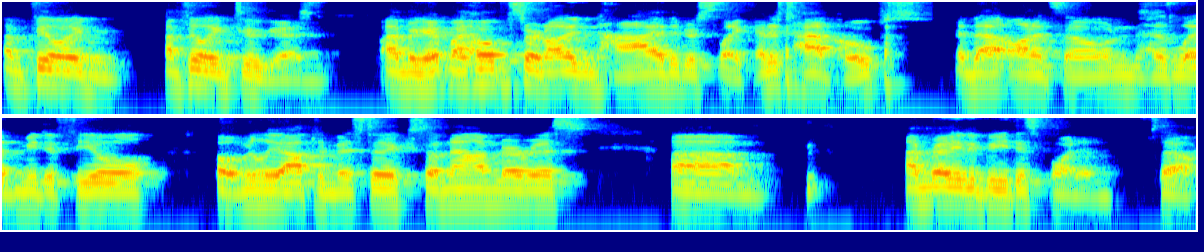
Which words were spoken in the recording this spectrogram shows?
I'm feeling I'm feeling too good. I mean, my hopes are not even high. They're just like I just have hopes, and that on its own has led me to feel overly optimistic. So now I'm nervous. Um, I'm ready to be disappointed. So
